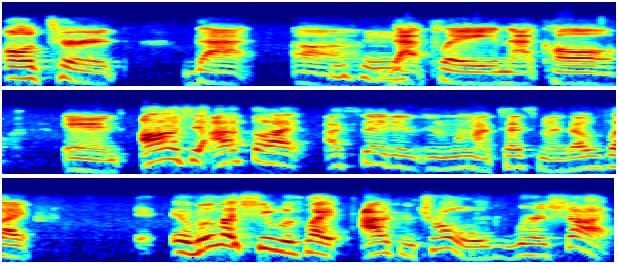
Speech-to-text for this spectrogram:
altered that uh, mm-hmm. that play and that call. And honestly, I thought I said in, in one of my text messages, I was like, it, it looked like she was like out of control with her shot.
